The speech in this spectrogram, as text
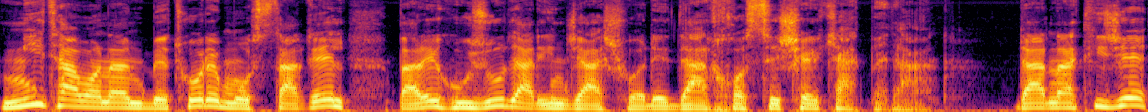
می توانند به طور مستقل برای حضور در این جشنواره درخواست شرکت بدهند. در نتیجه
